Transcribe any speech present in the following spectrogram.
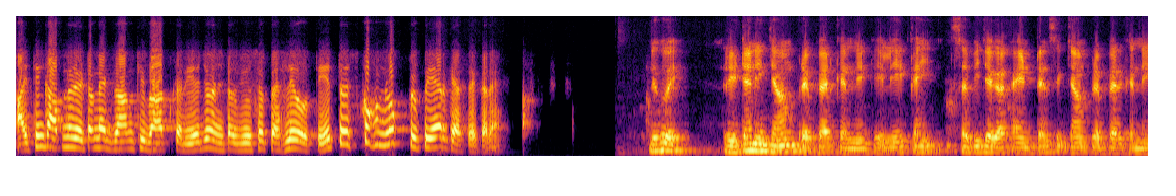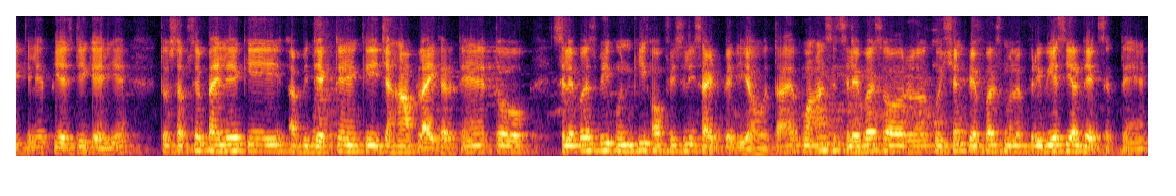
आई थिंक आपने रिटर्न एग्ज़ाम की बात करी है जो इंटरव्यू से पहले होती है तो इसको हम लोग प्रिपेयर कैसे करें? देखो रिटर्न एग्ज़ाम प्रिपेयर करने के लिए, कहीं सभी जगह का एंट्रेंस एग्ज़ाम प्रिपेयर करने के लिए, पीएचडी के लिए तो सबसे पहले कि अभी देखते हैं कि जहाँ अप्लाई करते हैं तो सिलेबस भी उनकी ऑफिशियली साइट पे दिया होता है। वहाँ से सिलेबस और क्वेश्चन पेपर्स मतलब प्रीवियस ईयर देख सकते हैं।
